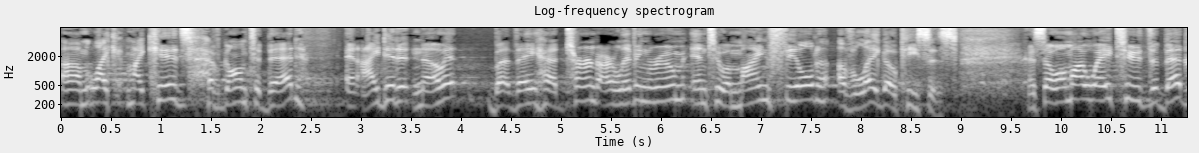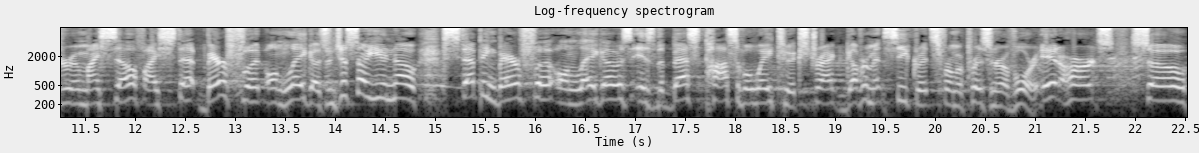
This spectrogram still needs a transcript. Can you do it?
Um, like my kids have gone to bed and I didn't know it, but they had turned our living room into a minefield of Lego pieces. And so on my way to the bedroom myself, I stepped barefoot on Legos. And just so you know, stepping barefoot on Legos is the best possible way to extract government secrets from a prisoner of war. It hurts so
